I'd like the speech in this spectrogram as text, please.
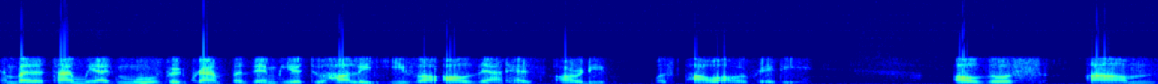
and by the time we had moved with Grandpa them here to Haleiwa, all that has already was power already. All those um,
